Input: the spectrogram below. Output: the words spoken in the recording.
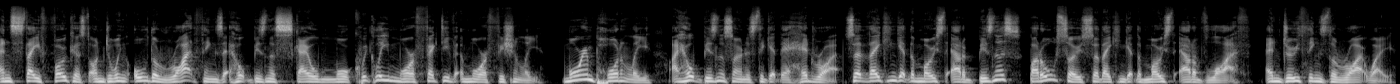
and stay focused on doing all the right things that help business scale more quickly, more effective, and more efficiently. More importantly, I help business owners to get their head right so that they can get the most out of business, but also so they can get the most out of life and do things the right way.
